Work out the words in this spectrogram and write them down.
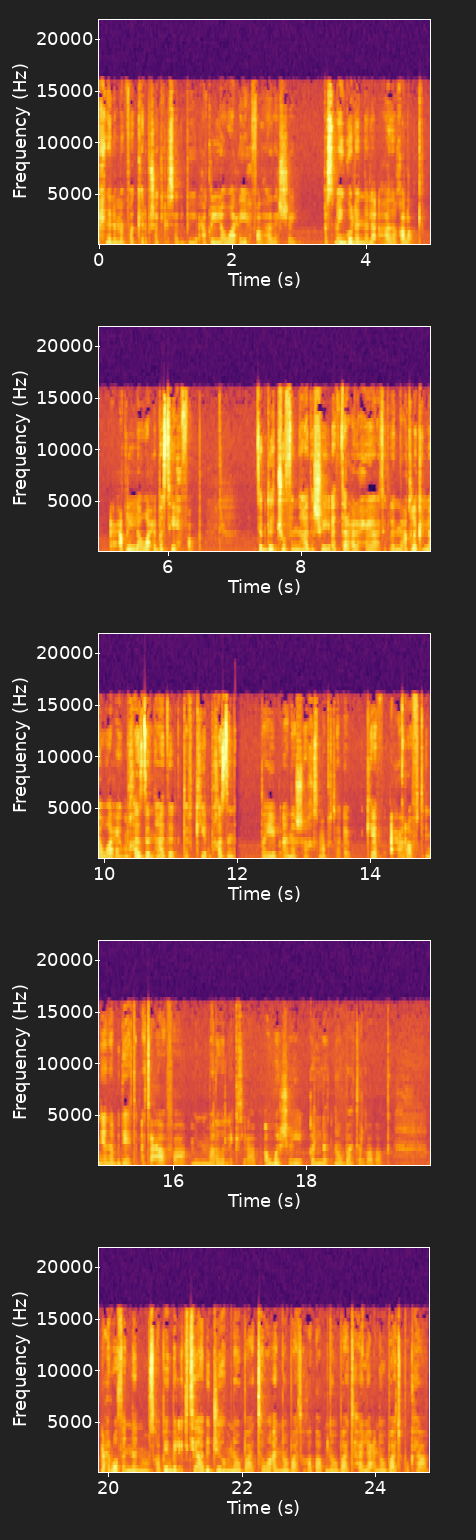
إحنا لما نفكر بشكل سلبي عقل اللاواعي يحفظ هذا الشيء. بس ما يقول أن لا هذا غلط. عقل اللاواعي بس يحفظ. تبدأ تشوف أن هذا الشيء يأثر على حياتك لأن عقلك اللاواعي مخزن هذا التفكير مخزن. طيب أنا شخص مكتئب. كيف عرفت أني أنا بديت أتعافى من مرض الاكتئاب؟ أول شيء قلة نوبات الغضب. معروف أن المصابين بالاكتئاب تجيهم نوبات سواء نوبات غضب نوبات هلع نوبات بكاء.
